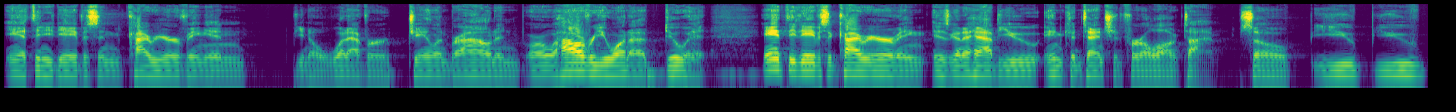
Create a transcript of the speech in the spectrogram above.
Anthony Davis and Kyrie Irving and you know, whatever, Jaylen Brown and or however you want to do it, Anthony Davis and Kyrie Irving is going to have you in contention for a long time. So you you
